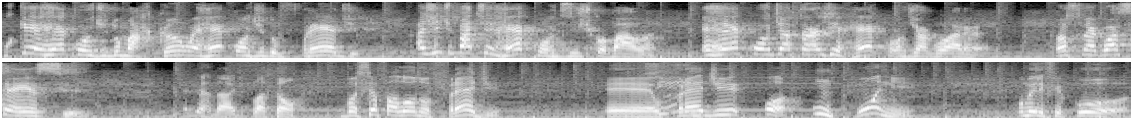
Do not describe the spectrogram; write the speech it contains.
Porque é recorde do Marcão, é recorde do Fred. A gente bate recordes, Escobala. É recorde atrás de recorde agora. Nosso negócio é esse. É verdade, Platão. Você falou no Fred. É, o Fred, pô, um cone, como ele ficou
